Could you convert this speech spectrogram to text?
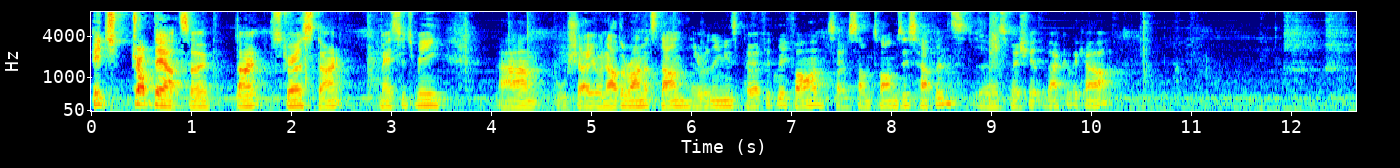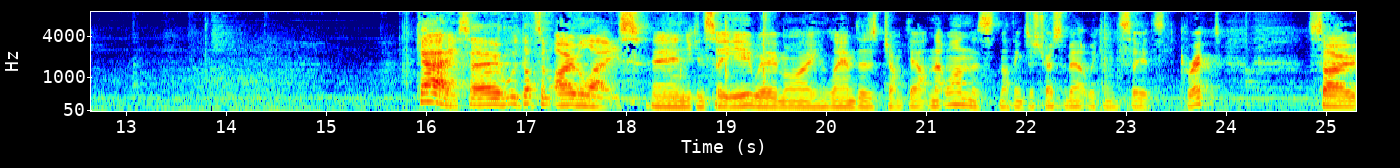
It's dropped out, so don't stress, don't message me. Um, we'll show you another run it's done. Everything is perfectly fine. So sometimes this happens, uh, especially at the back of the car. Okay, so we've got some overlays and you can see here where my lambda's jumped out in that one. There's nothing to stress about. We can see it's correct. So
